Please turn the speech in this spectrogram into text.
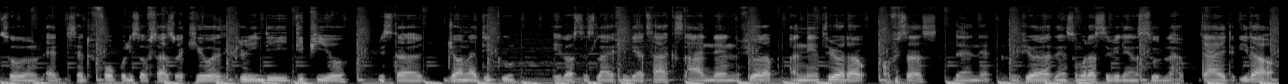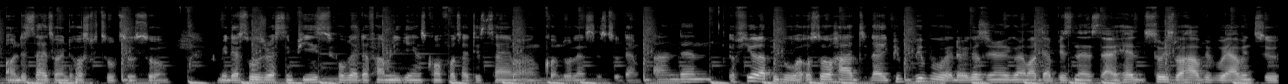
So uh, they said four police officers were killed, including the DPO, Mr. John Adiku. He lost his life in the attacks, and then a few other, and then three other officers. Then a few other, then some other civilians who died either on the site or in the hospital too. So may their souls rest in peace. Hope that the family gains comfort at this time, and condolences to them. And then a few other people also had like people people that were just generally going about their business. I heard stories about how people were having to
